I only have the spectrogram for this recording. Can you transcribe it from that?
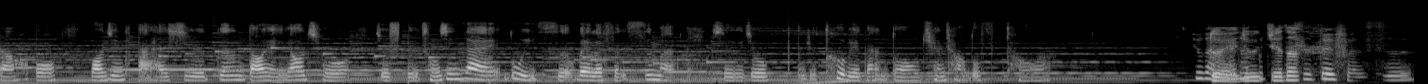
然后王俊凯还是跟导演要求，就是重新再录一次，为了粉丝们，所以就感觉特别感动，全场都沸腾了。就感觉他不仅是对粉丝，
